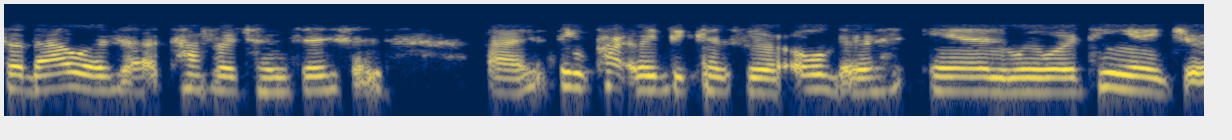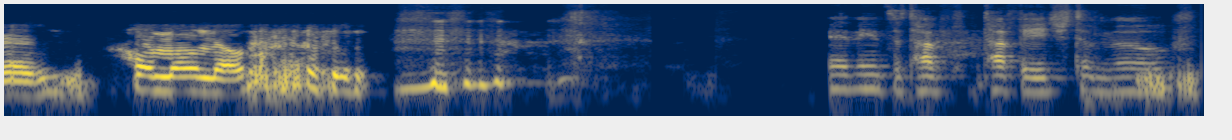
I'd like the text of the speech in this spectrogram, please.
So that was a tougher transition. I think partly because we were older and we were teenager and hormonal. I think it's a tough tough age to move.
